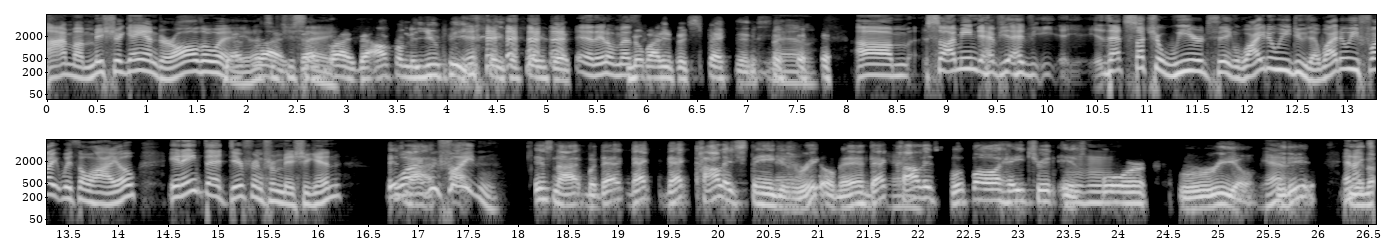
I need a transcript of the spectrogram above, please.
I'm a Michigander all the way. That's, right. what you say. That's right. Man. I'm from the UP. Yeah, they don't mess with nobody's expecting. Yeah. Um. So I mean, have you have you, that's such a weird thing. Why do we do that? Why do we fight with Ohio? It ain't that different from Michigan. It's Why not. are we fighting? It's not, but that that that college thing is real, man. That Yeah. college football hatred is Mhm. for real. Yeah. It is. And you I know?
